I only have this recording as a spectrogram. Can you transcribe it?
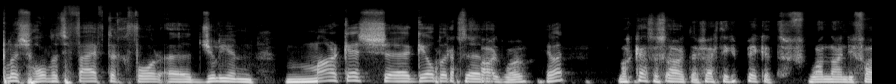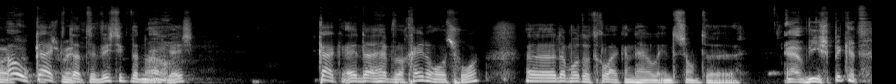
plus 150 voor eh, Julian Marquez. Eh, Gilbert. Marquez is eh, uit, bro. ja, wat? Marquez is uit. Hij vecht tegen Pickett. 195. Oh, kijk, dat wist ik dan nog Oh. niet eens. Kijk, en daar hebben we geen odds voor. Eh, dan wordt het gelijk een heel interessante Ja, wie is Pickett?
